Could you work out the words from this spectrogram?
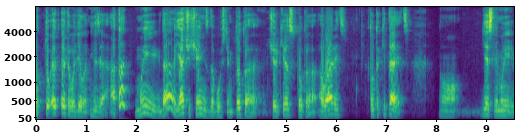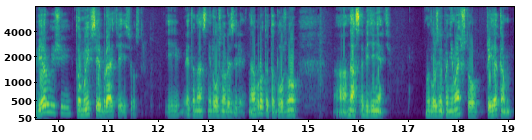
Вот то, э, этого делать нельзя. А так мы, да, я чеченец, допустим, кто-то черкес, кто-то аварец, кто-то китаец. Но если мы верующие, то мы все братья и сестры. И это нас не должно разделять. Наоборот, это должно а, нас объединять. Мы должны понимать, что при этом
